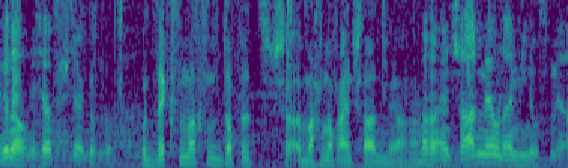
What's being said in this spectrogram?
Genau, ich habe Stärke 5. Und 6 machen doppelt, machen noch einen Schaden mehr, ne? Machen einen Schaden mehr und einen Minus mehr.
